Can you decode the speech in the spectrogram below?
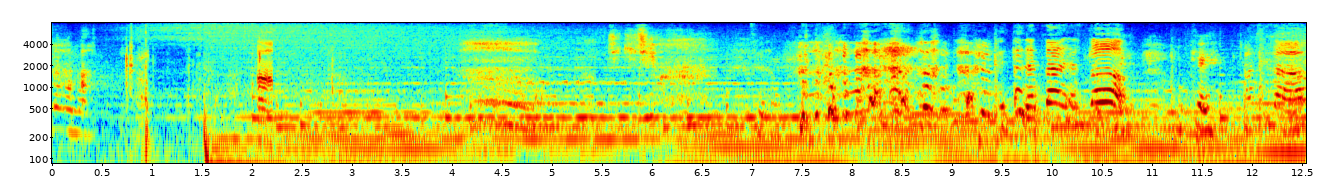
잠깐만. 지키지 마. 됐다 됐다 됐어. 오케이. 맛있다.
